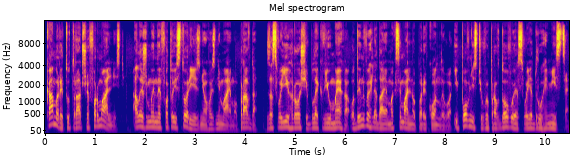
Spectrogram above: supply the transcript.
камери тут радше формальність, але ж ми не фотоісторії з нього знімаємо, правда? За свої гроші Blackview Mega 1 виглядає максимально переконливо і повністю виправдовує своє друге місце.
